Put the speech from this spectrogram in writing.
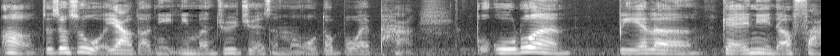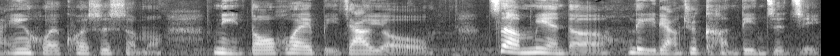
嗯，这就是我要的。你你们拒绝什么，我都不会怕，无论。别人给你的反应回馈是什么，你都会比较有正面的力量去肯定自己，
